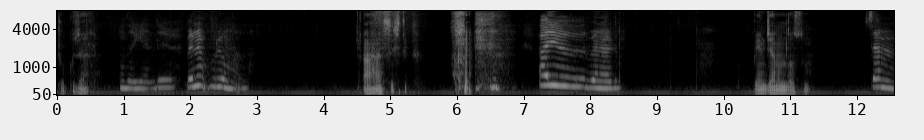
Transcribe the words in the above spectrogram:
Çok güzel. O da geldi. Ben hep vuruyorum valla. Aha sıçtık. Hayır ben öldüm. Benim canım dostum. Sen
